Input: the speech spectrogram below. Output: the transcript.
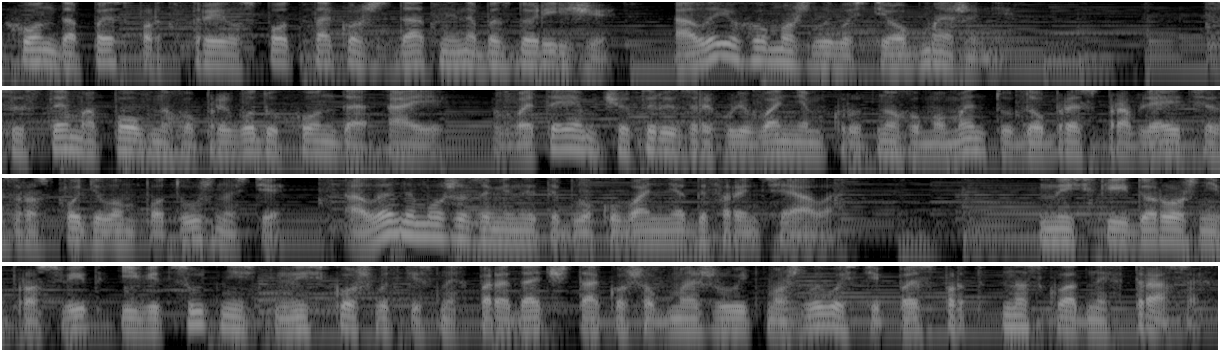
Honda Passport Trailspot також здатний на бездоріжжі, але його можливості обмежені. Система повного приводу Honda AI vtm 4 з регулюванням крутного моменту добре справляється з розподілом потужності, але не може замінити блокування диференціала. Низький дорожній просвіт і відсутність низькошвидкісних передач також обмежують можливості Песпорт на складних трасах.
